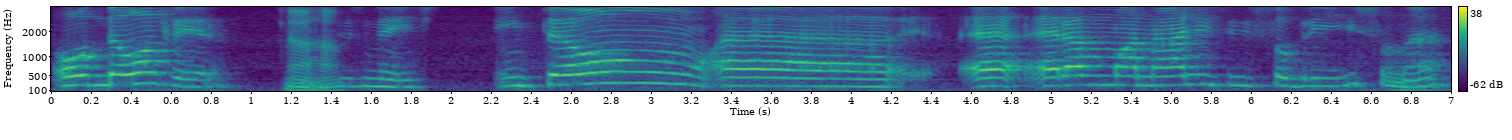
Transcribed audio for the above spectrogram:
Ou não haver, Aham. simplesmente. Então, é, é, era uma análise sobre isso, né?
